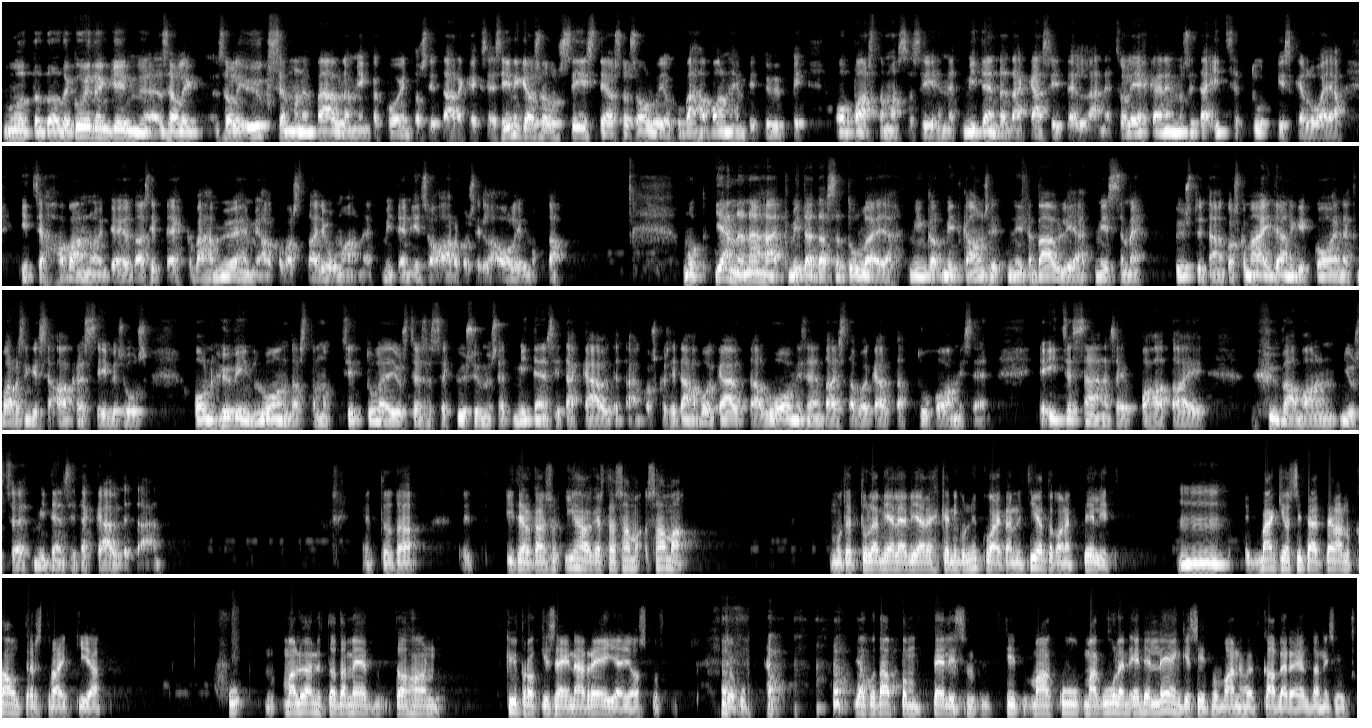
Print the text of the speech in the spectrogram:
mutta tuota, kuitenkin se oli, se oli yksi semmoinen väylä, minkä koin tosi tärkeäksi. Ja siinäkin olisi ollut siistiä, jos olisi ollut joku vähän vanhempi tyyppi opastamassa siihen, että miten tätä käsitellään. Että se oli ehkä enemmän sitä itse tutkiskelua ja itse havainnointia, jota sitten ehkä vähän myöhemmin alkoi vasta tajumaan, että miten iso arvo sillä oli, mutta mutta jännä nähdä, että mitä tässä tulee ja minkä, mitkä on sitten niitä väyliä, että missä me pystytään, koska mä itse ainakin koen, että varsinkin se aggressiivisuus on hyvin luontaista, mutta sitten tulee just se kysymys, että miten sitä käytetään, koska sitä voi käyttää luomiseen tai sitä voi käyttää tuhoamiseen. Ja itsessään se ei ole paha tai hyvä, vaan just se, että miten sitä käytetään. Et tota, itsellä kanssa on ihan oikeastaan sama, sama mutta tulee mieleen vielä ehkä niin nykyaikainen niin tietokonepelit. Mm. Et mäkin olen sitä, että pelannut Counter-Strikea. Hu, mä oon lyönyt tuota meidän tuohon kyprokkiseinään reijä joskus joku joku tappoi mut pelissä. Mä, ku, mä, kuulen edelleenkin siitä mun vanhoilta kavereilta, niin siitä,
